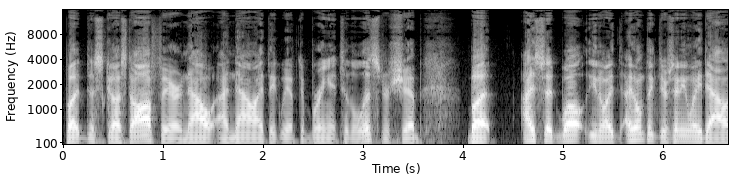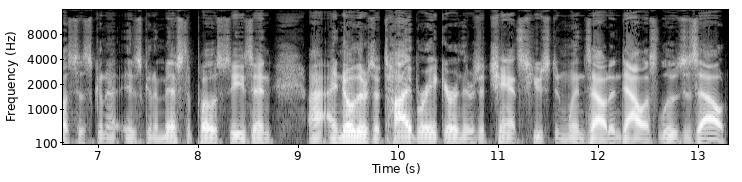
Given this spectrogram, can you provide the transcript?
but discussed off air. Now and now I think we have to bring it to the listenership. But I said, well, you know, I, I don't think there's any way Dallas is gonna is gonna miss the postseason. I, know there's a tiebreaker and there's a chance Houston wins out and Dallas loses out.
